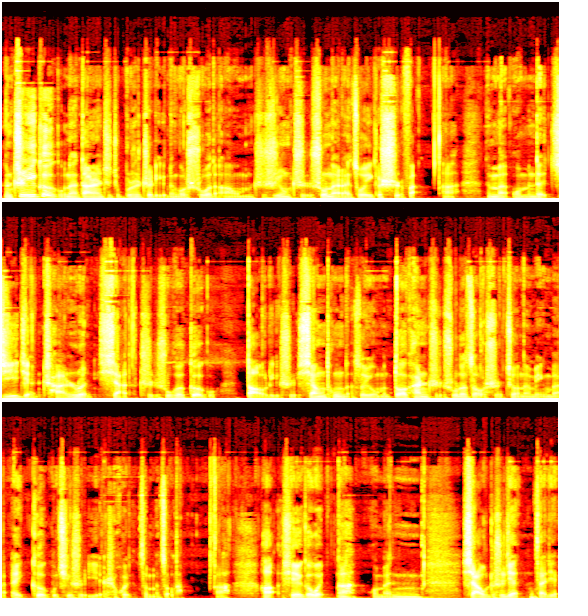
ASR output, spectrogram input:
那至于个股呢？当然这就不是这里能够说的啊。我们只是用指数呢来做一个示范啊。那么我们的极简缠论下的指数和个股道理是相通的，所以我们多看指数的走势就能明白，哎，个股其实也是会怎么走的啊。好，谢谢各位啊，我们下午的时间再见。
